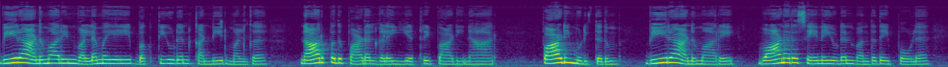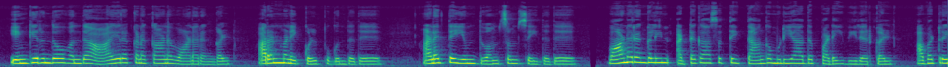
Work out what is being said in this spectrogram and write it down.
வீர அனுமாரின் வல்லமையை பக்தியுடன் கண்ணீர் மல்க நாற்பது பாடல்களை இயற்றி பாடினார். பாடி முடித்ததும் வீர அனுமாரே வானர சேனையுடன் வந்ததைப் போல எங்கிருந்தோ வந்த ஆயிரக்கணக்கான வானரங்கள் அரண்மனைக்குள் புகுந்தது. அனைத்தையும் துவம்சம் செய்தது. வானரங்களின் அட்டகாசத்தை தாங்க முடியாத படை வீரர்கள் அவற்றை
